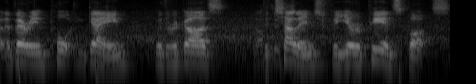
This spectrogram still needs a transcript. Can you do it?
a very important game with regards the challenge for European spots.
